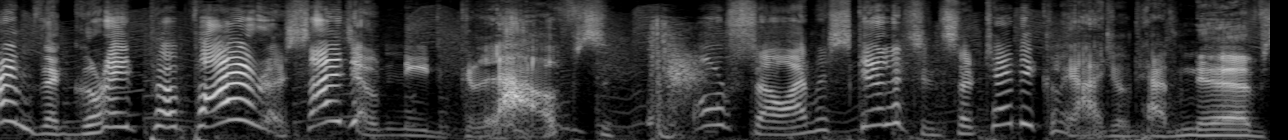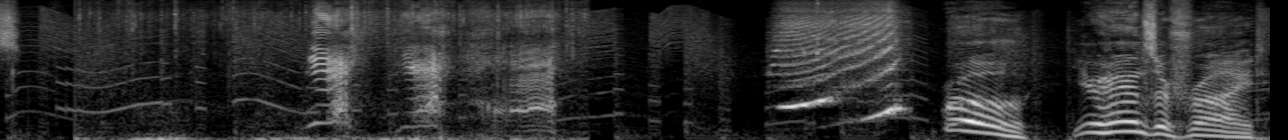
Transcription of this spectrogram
I'm the great papyrus. I don't need gloves. Also, I'm a skeleton, so technically I don't have nerves. Bro, your hands are fried.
